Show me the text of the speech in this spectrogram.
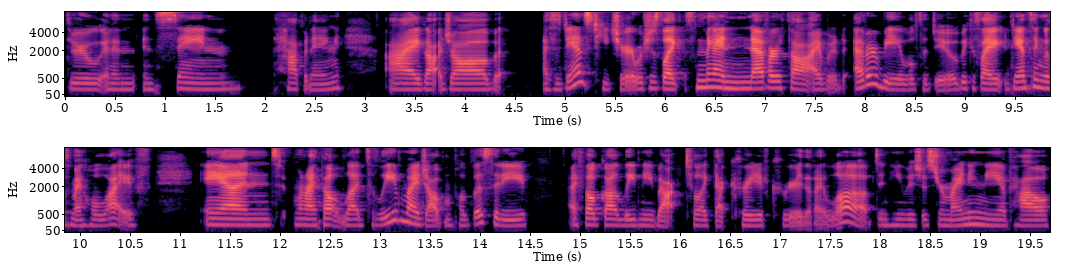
through an insane happening, I got a job as a dance teacher, which is like something I never thought I would ever be able to do because I dancing was my whole life. And when I felt led to leave my job in publicity, I felt God lead me back to like that creative career that I loved. And He was just reminding me of how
